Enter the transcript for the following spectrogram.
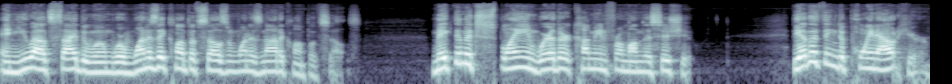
and you outside the womb, where one is a clump of cells and one is not a clump of cells? Make them explain where they're coming from on this issue. The other thing to point out here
